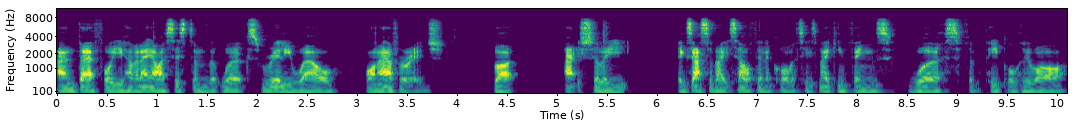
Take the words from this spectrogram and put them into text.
And therefore, you have an AI system that works really well on average, but actually exacerbates health inequalities, making things worse for the people who are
